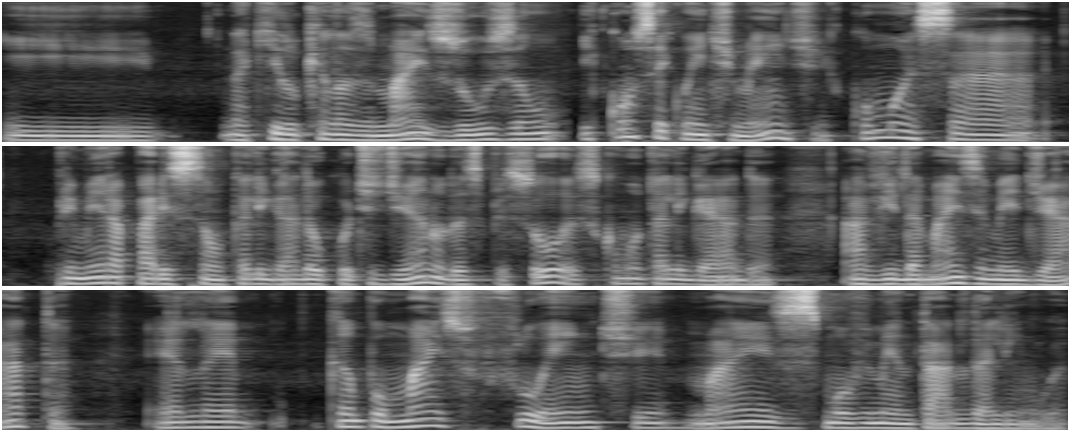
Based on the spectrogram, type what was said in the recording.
e naquilo que elas mais usam, e, consequentemente, como essa primeira aparição está ligada ao cotidiano das pessoas, como está ligada à vida mais imediata, ela é campo mais fluente, mais movimentado da língua.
